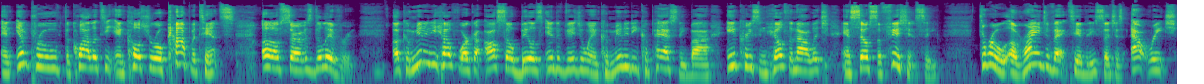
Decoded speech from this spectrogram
and improve the quality and cultural competence of service delivery. A community health worker also builds individual and community capacity by increasing health knowledge and self sufficiency through a range of activities such as outreach,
